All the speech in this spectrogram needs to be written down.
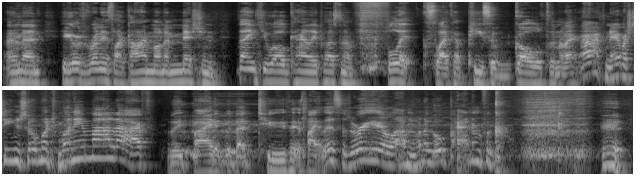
And then he goes running, he's like, I'm on a mission. Thank you, old kindly person, and flicks like a piece of gold. And like, I've never seen so much money in my life. They bite it with a tooth. It's like, this is real. I'm gonna go panning for gold.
